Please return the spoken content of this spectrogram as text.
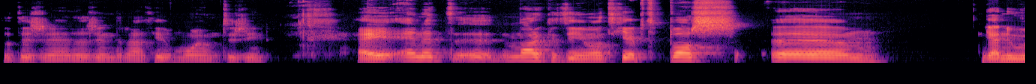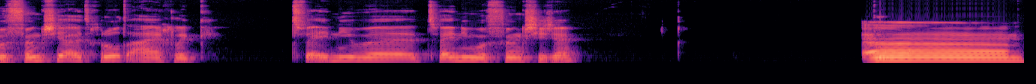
Dat is, eh, dat is inderdaad heel mooi om te zien. Hey, en het eh, marketing, want je hebt pas ehm ja, een nieuwe functie uitgerold. Eigenlijk twee nieuwe, twee nieuwe functies, hè? Ehm,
